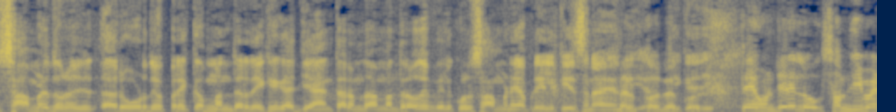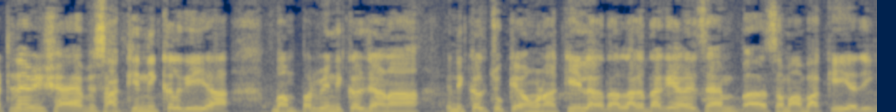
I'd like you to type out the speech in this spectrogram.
ਸਾਹਮਣੇ ਤੁਹਾਨੂੰ ਰੋਡ ਦੇ ਉੱਪਰ ਇੱਕ ਮੰਦਿਰ ਦੇਖੇਗਾ ਜੈਨ ਧਰਮ ਦਾ ਮੰਦਿਰ ਉਹਦੇ ਬਿਲਕੁਲ ਸਾਹਮਣੇ ਆਪਣੀ ਲੋਕੇਸ਼ਨ ਆ ਜਾਂਦੀ ਹੈ ਬਿਲਕੁਲ ਠੀਕ ਹੈ ਬਿਲਕੁਲ। ਤੇ ਹੁਣ ਜਿਹੜੇ ਲੋਕ ਸਮਝੀ ਬੈਠੇ ਨੇ ਵੀ ਸ਼ਾਇਦ ਵਿਸਾਖੀ ਨਿਕਲ ਗਈ ਆ ਬੰਪਰ ਵੀ ਨਿਕਲ ਜਾਣਾ ਨਿਕਲ ਚੁੱਕਿਆ ਹੋਣਾ ਕੀ ਲੱਗਦਾ? ਲੱਗਦਾ ਕਿ ਹਲੇ ਸੈਮ- ਬਾਕੀ ਆ ਜੀ?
